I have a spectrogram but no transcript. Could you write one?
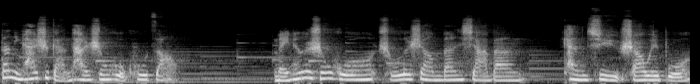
当你开始感叹生活枯燥，每天的生活除了上班、下班、看剧、刷微博、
